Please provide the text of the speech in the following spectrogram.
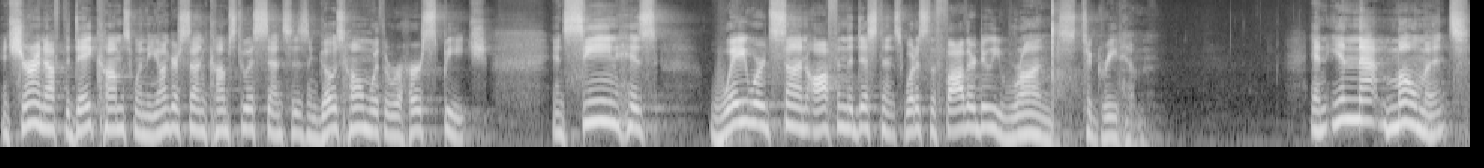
And sure enough, the day comes when the younger son comes to his senses and goes home with a rehearsed speech. And seeing his wayward son off in the distance, what does the father do? He runs to greet him. And in that moment,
